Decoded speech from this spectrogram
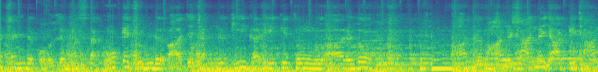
आरंभ बोल मस्तकों के झुंड आज चंद की घड़ी की तुम हार दो। मान मान शान, या की जान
